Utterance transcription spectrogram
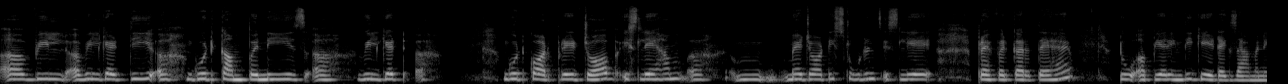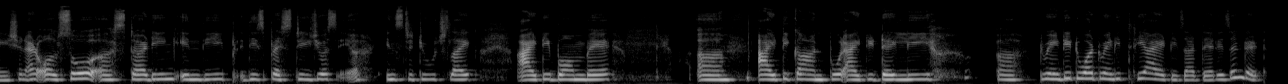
we'll we'll get the good companies uh, get good corporate job इसलिए हम मेजॉरिटी स्टूडेंट्स इसलिए प्रेफर करते हैं to appear in the GATE examination and also studying in the this prestigious institutes like I T Bombay I T Kanpur I T Delhi twenty two और twenty three I I Ts are there isn't it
